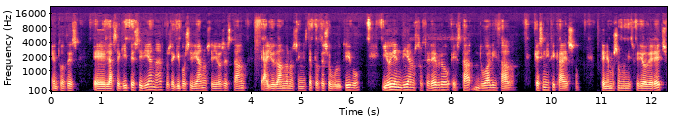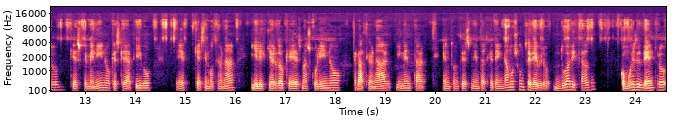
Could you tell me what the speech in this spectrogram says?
Entonces, eh, las equipos sirianas, los equipos sirianos, ellos están ayudándonos en este proceso evolutivo y hoy en día nuestro cerebro está dualizado. ¿Qué significa eso? Tenemos un hemisferio derecho que es femenino, que es creativo, eh, que es emocional, y el izquierdo que es masculino, racional y mental. Entonces, mientras que tengamos un cerebro dualizado, como es de dentro,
